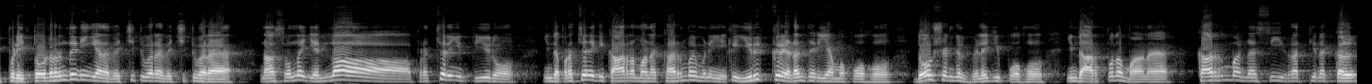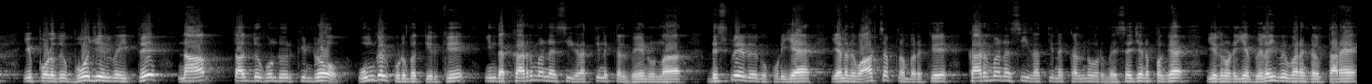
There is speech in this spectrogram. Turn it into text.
இப்படி தொடர்ந்து நீங்கள் அதை வச்சுட்டு வர வச்சுட்டு வர நான் சொன்ன எல்லா பிரச்சனையும் தீரும். இந்த பிரச்சனைக்கு காரணமான கர்மவினைக்கு இருக்கிற இடம் தெரியாமல் போகும். தோஷங்கள் விலகி போகும். இந்த அற்புதமான கர்ம நசி ரத்தினக்கல் இப்பொழுது பூஜையில் வைத்து நாம் தந்து கொண்டிருக்கின்றோம். உங்கள் குடும்பத்திற்கு இந்த கர்மநசி ரத்தினக்கல் வேணும்னா டிஸ்பிளேல இருக்கக்கூடிய எனது வாட்ஸ்அப் நம்பருக்கு கர்மநசி ரத்தினக்கல்னு ஒரு மெசேஜ் அனுப்புங்க. இதனுடைய விலை விவரங்கள் தரேன்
